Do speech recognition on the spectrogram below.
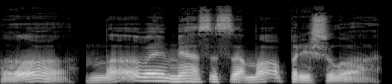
«О, новое мясо само пришло!»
